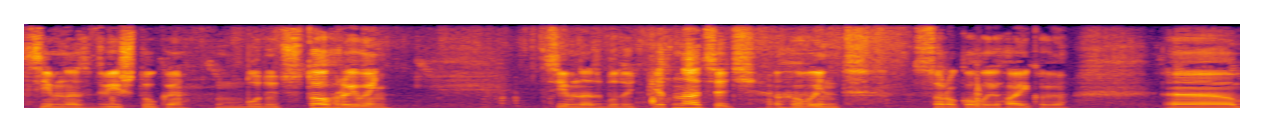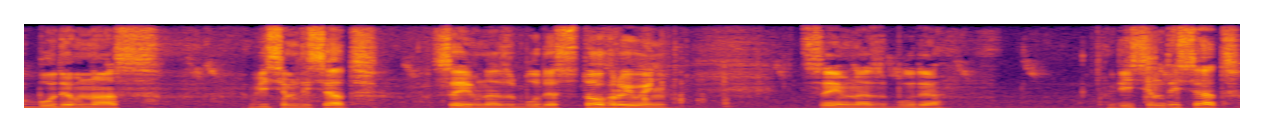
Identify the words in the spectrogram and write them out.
ці в нас дві штуки будуть 100 гривень, ці в нас будуть 15, гвинт 40 гайкою е, буде в нас 80, цей в нас буде 100 гривень, цей в нас буде 80.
